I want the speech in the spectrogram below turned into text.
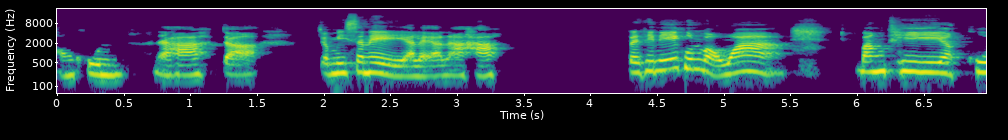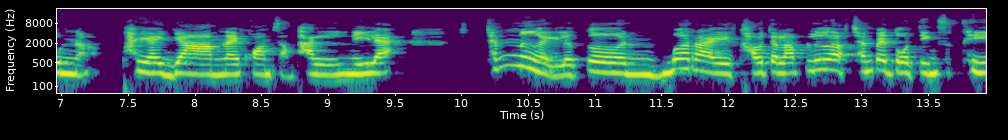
ของคุณนะคะจะจะมีเสน่ห์อะไรนะคะ แต่ทีนี้คุณบอกว่าบางทีคุณพยายามในความสัมพันธ์นี้แหละ ฉันเหนื่อยเหลือเกิน เมื่อไรเขาจะรับเลือก ฉันเป็นตัวจริงสักที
